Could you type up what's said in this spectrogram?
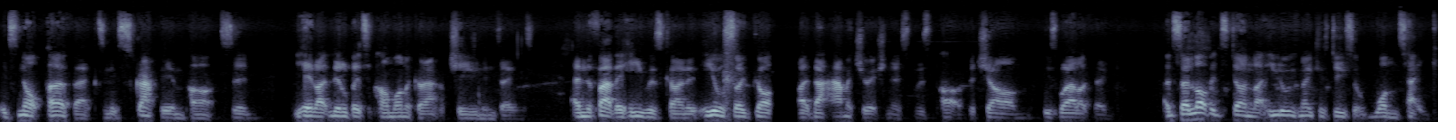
it's not perfect and it's scrappy in parts and you hear like little bits of harmonica out of tune and things. And the fact that he was kind of he also got like that amateurishness was part of the charm as well i think. And so a lot of it's done like he would always make us do sort of one take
